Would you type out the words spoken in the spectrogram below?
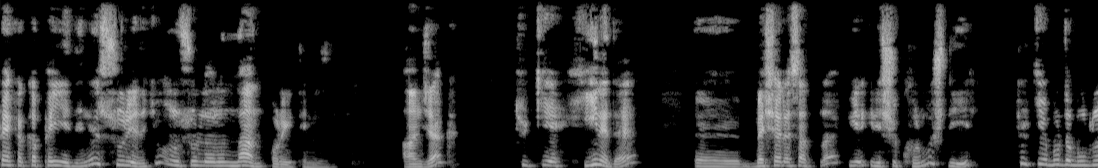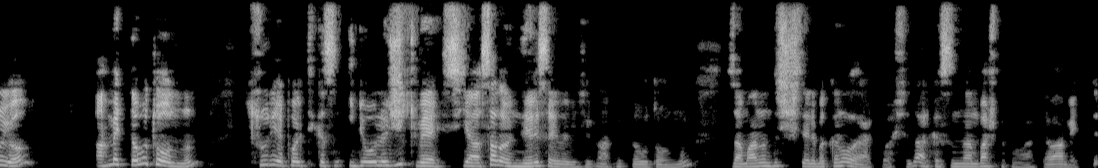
PKK-PYD'nin Suriye'deki unsurlarından orayı temizlemek. Ancak Türkiye yine de e, Beşar Esad'la bir ilişki kurmuş değil. Türkiye burada bulduğu yol Ahmet Davutoğlu'nun Suriye politikasının ideolojik ve siyasal önderi sayılabilecek Ahmet Davutoğlu'nun zamanın Dışişleri Bakanı olarak başladı. Arkasından Başbakan olarak devam etti.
